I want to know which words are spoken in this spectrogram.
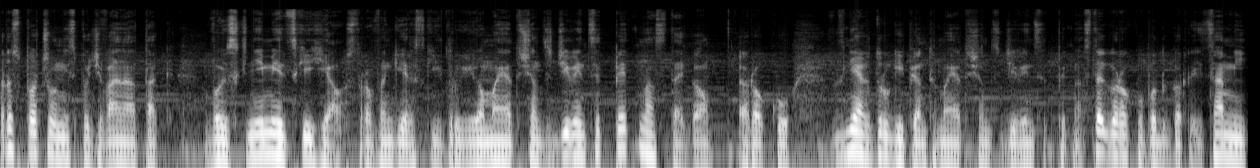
rozpoczął niespodziewany atak wojsk niemieckich i austro-węgierskich 2 maja 1915 roku. W dniach 2-5 maja 1915 roku pod Gorlicami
